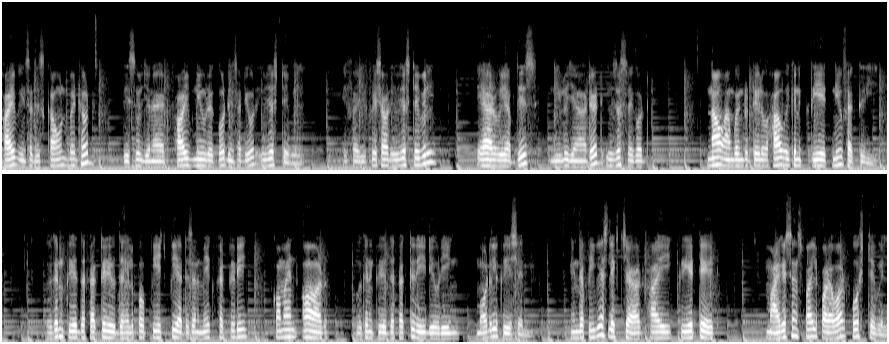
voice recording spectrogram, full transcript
5 inside this count method. This will generate 5 new record inside your users table. If I refresh our users table here we have this newly generated users record. Now I'm going to tell you how we can create new factory. We can create the factory with the help of php artisan make factory command or we can create the factory during model creation. In the previous lecture, I created migrations file for our post table,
